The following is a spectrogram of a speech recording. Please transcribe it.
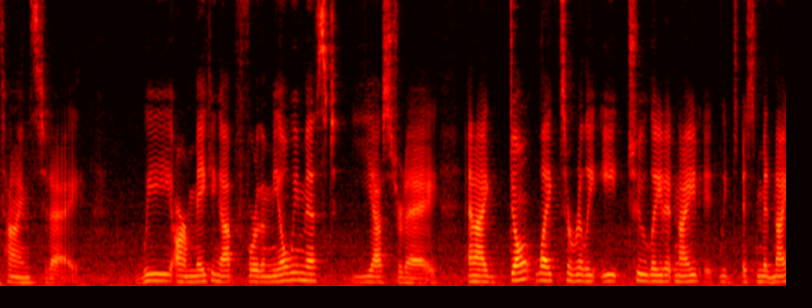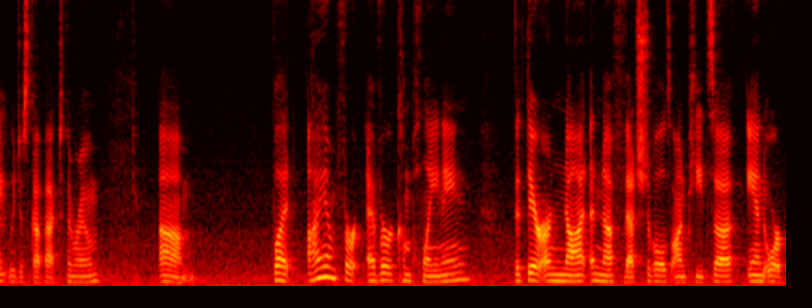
Times today. We are making up for the meal we missed yesterday. And I don't like to really eat too late at night. It, we, it's midnight. We just got back to the room. Um, but I am forever complaining that there are not enough vegetables on pizza and or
